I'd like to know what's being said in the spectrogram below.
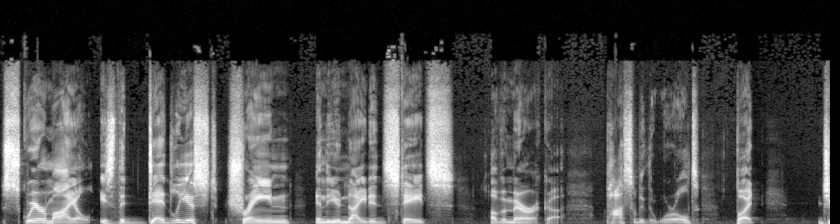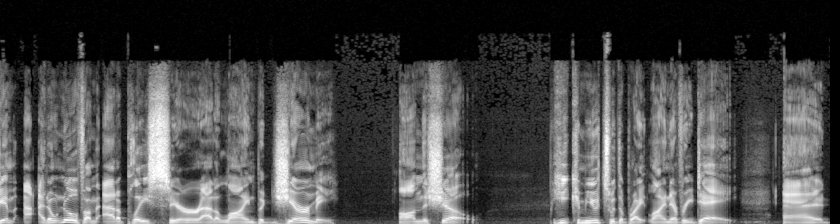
square mile is the deadliest train in the United States of America, possibly the world. But Jim, I don't know if I'm out of place here or out of line, but Jeremy on the show, he commutes with the Brightline every day, and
